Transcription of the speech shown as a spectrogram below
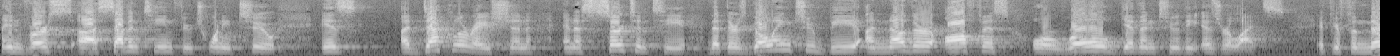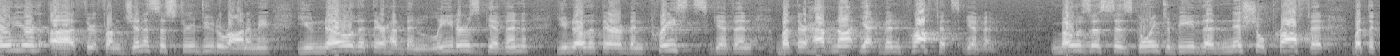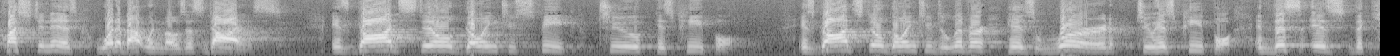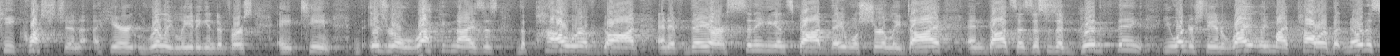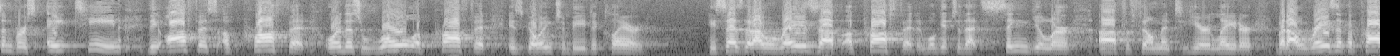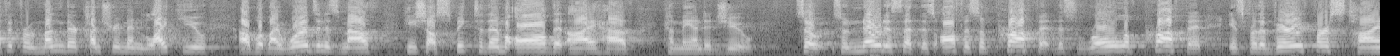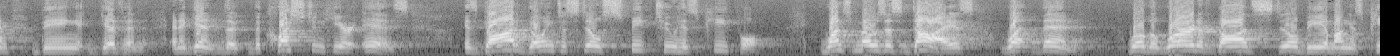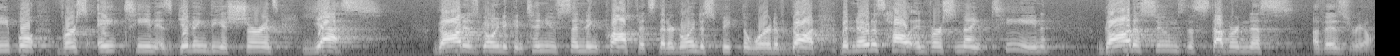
in verse uh, 17 through 22 is a declaration and a certainty that there's going to be another office or role given to the Israelites. If you're familiar uh, through, from Genesis through Deuteronomy, you know that there have been leaders given, you know that there have been priests given, but there have not yet been prophets given. Moses is going to be the initial prophet, but the question is what about when Moses dies? Is God still going to speak to his people? Is God still going to deliver His word to His people? And this is the key question here, really leading into verse 18. Israel recognizes the power of God, and if they are sinning against God, they will surely die. And God says, This is a good thing. You understand rightly my power. But notice in verse 18, the office of prophet, or this role of prophet, is going to be declared. He says that I will raise up a prophet, and we'll get to that singular uh, fulfillment here later. But I will raise up a prophet from among their countrymen like you. I'll put my words in his mouth. He shall speak to them all that I have commanded you. So, so notice that this office of prophet, this role of prophet, is for the very first time being given. And again, the, the question here is Is God going to still speak to his people? Once Moses dies, what then? Will the word of God still be among his people? Verse 18 is giving the assurance yes. God is going to continue sending prophets that are going to speak the word of God. But notice how in verse 19, God assumes the stubbornness of Israel,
